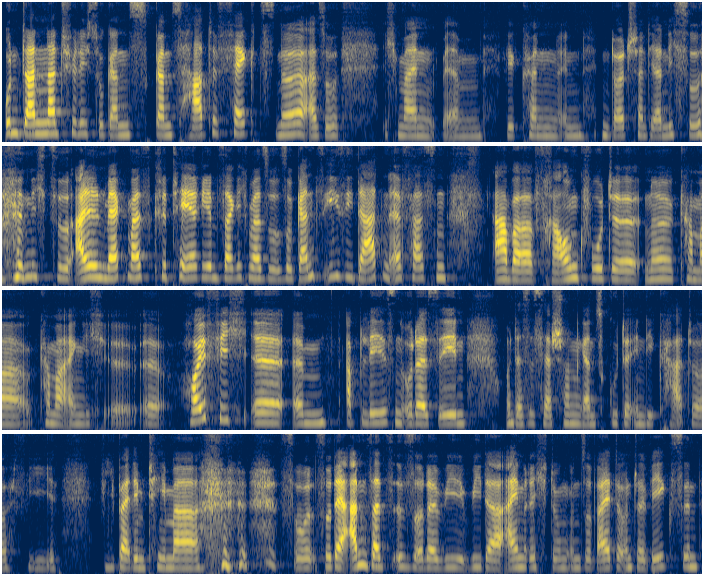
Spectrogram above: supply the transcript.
und dann natürlich so ganz, ganz harte Facts, ne? Also ich meine, ähm, wir können in, in Deutschland ja nicht so nicht zu allen Merkmalskriterien, sage ich mal, so, so ganz easy Daten erfassen, aber Frauenquote ne, kann man kann man eigentlich äh, äh, häufig äh, ähm, ablesen oder sehen und das ist ja schon ein ganz guter Indikator, wie wie bei dem Thema so, so der Ansatz ist oder wie, wie da Einrichtungen und so weiter unterwegs sind.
